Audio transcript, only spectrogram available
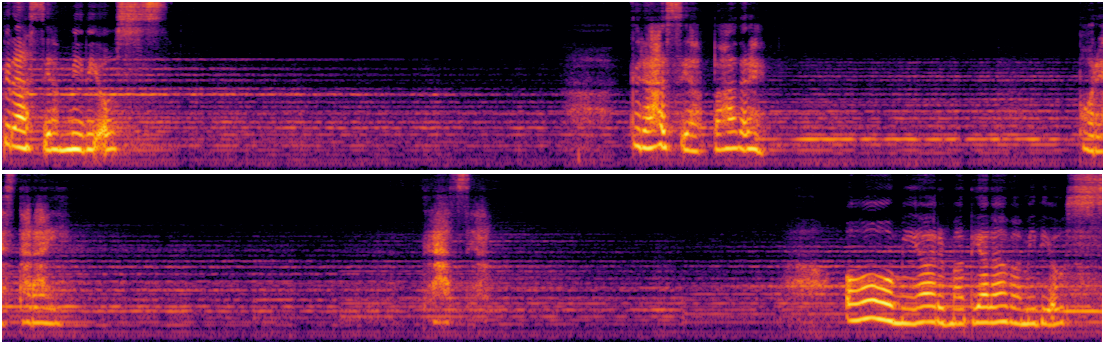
Gracias, mi Dios. Gracias, Padre, por estar ahí. mi alma te alaba, mi Dios.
